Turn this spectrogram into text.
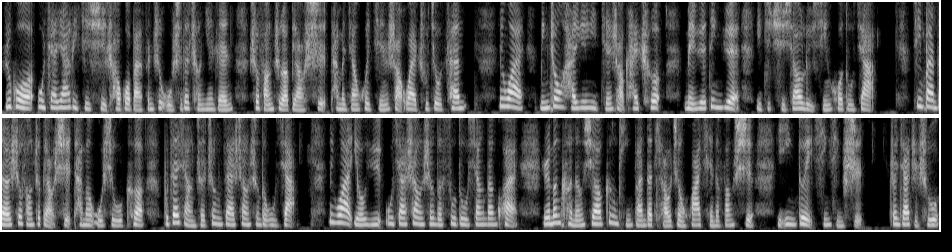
如果物价压力继续，超过百分之五十的成年人受访者表示，他们将会减少外出就餐。另外，民众还愿意减少开车、每月订阅以及取消旅行或度假。近半的受访者表示，他们无时无刻不在想着正在上升的物价。另外，由于物价上升的速度相当快，人们可能需要更频繁地调整花钱的方式，以应对新形势。专家指出，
